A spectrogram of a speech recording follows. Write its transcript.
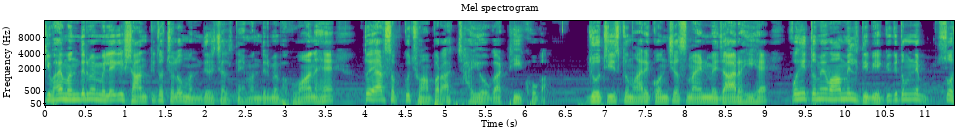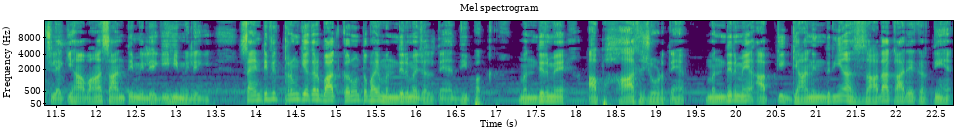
कि भाई मंदिर में मिलेगी शांति तो चलो मंदिर चलते हैं। मंदिर में भगवान है तो यार सब कुछ वहाँ पर अच्छा ही होगा, ठीक होगा। जो चीज़ तुम्हारे कॉन्शियस माइंड में जा रही है, वही तुम्हें वहाँ मिलती भी है, क्योंकि तुमने सोच लिया कि हाँ वहाँ शांति मिलेगी ही मिलेगी। साइंटिफिक टर्म की अगर बात करूँ तो भाई मंदिर में जलते हैं दीपक। मंदिर में आप हाथ जोड़ते हैं। मंदिर में आपकी ज्ञान इंद्रियाँ ज़्यादा कार्य करती हैं।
